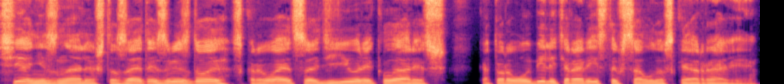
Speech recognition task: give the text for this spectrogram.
Все они знали, что за этой звездой скрывается Дьюри Кларидж, которого убили террористы в Саудовской Аравии.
